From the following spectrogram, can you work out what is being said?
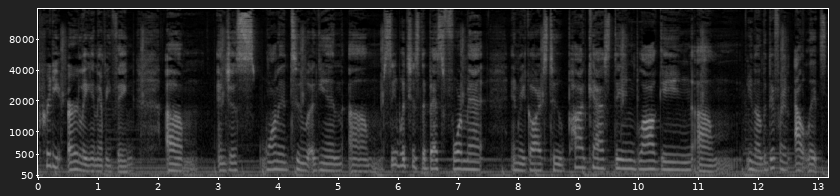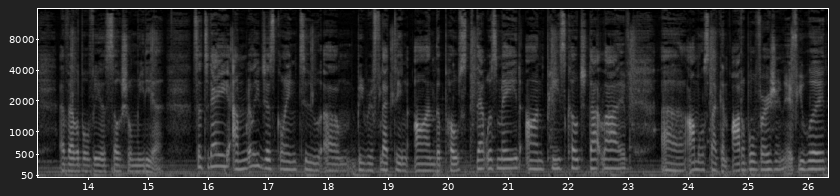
pretty early and everything. Um, and just wanted to again um, see which is the best format in regards to podcasting, blogging, um, you know, the different outlets available via social media. So today I'm really just going to um, be reflecting on the post that was made on peacecoach.live, uh, almost like an audible version, if you would,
